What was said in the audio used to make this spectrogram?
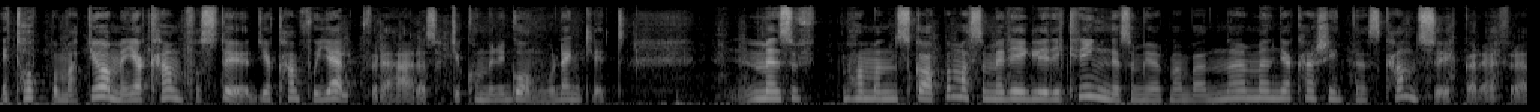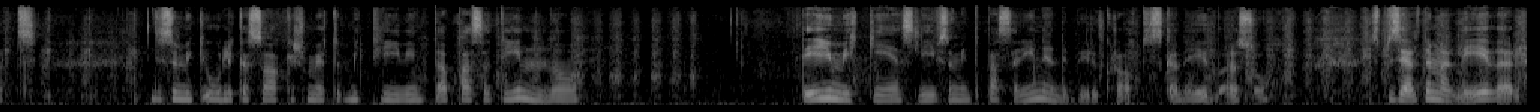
ett hopp om att ja, men jag kan få stöd, jag kan få hjälp för det här så att jag kommer igång ordentligt. Men så har man skapat massor med regler kring det som gör att man bara, nej men jag kanske inte ens kan söka det för att det är så mycket olika saker som gör att mitt liv inte har passat in och det är ju mycket i ens liv som inte passar in i det byråkratiska, det är ju bara så. Speciellt när man lever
